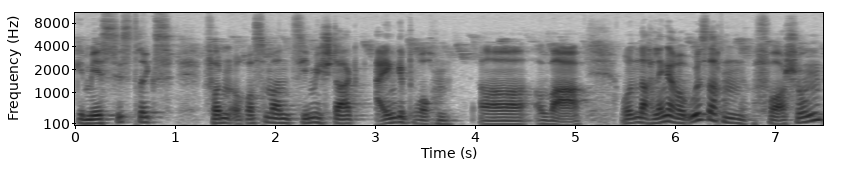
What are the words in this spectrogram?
gemäß Sistrix von Rossmann ziemlich stark eingebrochen äh, war. Und nach längerer Ursachenforschung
